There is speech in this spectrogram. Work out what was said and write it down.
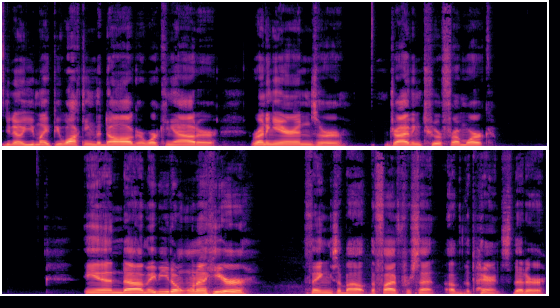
you know, you might be walking the dog or working out or running errands or driving to or from work. And uh, maybe you don't want to hear things about the 5% of the parents that are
